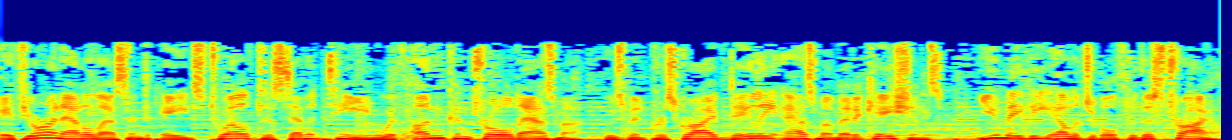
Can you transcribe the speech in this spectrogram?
If you're an adolescent aged 12 to 17 with uncontrolled asthma who's been prescribed daily asthma medications, you may be eligible for this trial.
